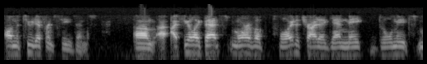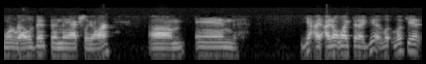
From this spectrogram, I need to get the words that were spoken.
on the two different seasons. Um, I, I feel like that's more of a ploy to try to again make dual meets more relevant than they actually are. Um, and yeah, I, I don't like that idea. Look, look at,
